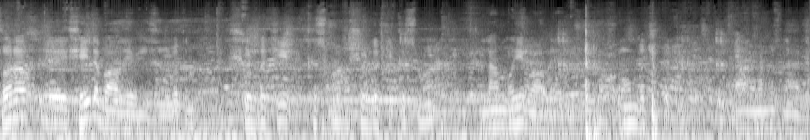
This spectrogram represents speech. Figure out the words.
Sonra e, şeyi de bağlayabiliyorsunuz. Bakın şuradaki kısma, şuradaki kısma lambayı bağlayabiliyorsunuz. Onu da çıkartın. Lambamız nerede?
